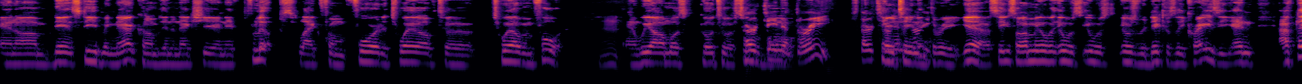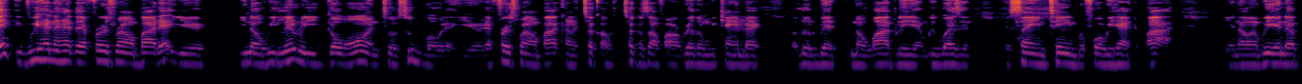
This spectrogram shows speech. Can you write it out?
And um, then Steve McNair comes in the next year and it flips like from four to 12 to 12 and four. Mm. And we almost go to a Super 13 Bowl. and three. It's 13, 13 and, and three. Yeah. See, so I mean, it was, it was, it was, it was ridiculously crazy. And I think if we hadn't had that first round bye that year, you know, we literally go on to a Super Bowl that year. That first round bye kind of took off, took us off our rhythm. We came mm. back a little bit, you know, wobbly, and we wasn't the same team before we had to buy you know, and we end up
